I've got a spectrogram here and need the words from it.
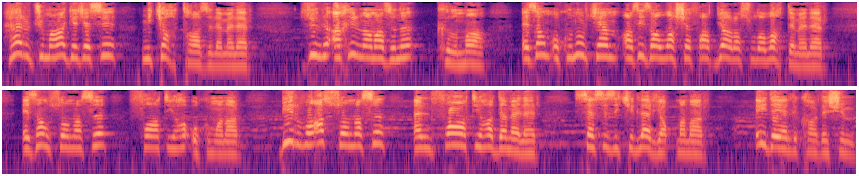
Her cuma gecesi nikah tazelemeler. Zühre ahir namazını kılma. Ezan okunurken aziz Allah şefaat ya Resulallah demeler. Ezan sonrası Fatiha okumalar. Bir vaaz sonrası El Fatiha demeler. Sessiz zikirler yapmalar. Ey değerli kardeşim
